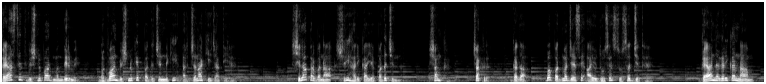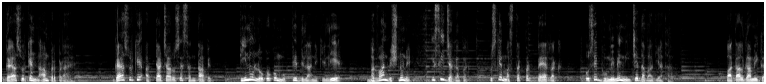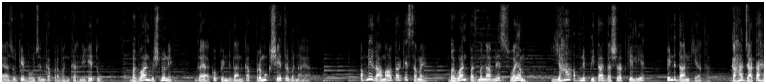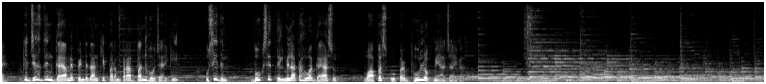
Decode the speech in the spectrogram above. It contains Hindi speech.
गया स्थित विष्णुपाद मंदिर में भगवान विष्णु के पद चिन्ह की अर्चना की जाती है। शिला पर बना श्री हरि का यह पद चिन्ह शंख, चक्र, गदा व पद्म जैसे आयुधों से सुसज्जित है। गया नगरी का नाम गयासुर के नाम पर पड़ा है। गयासुर के अत्याचारों से संतापित तीनों लोगों को मुक्ति दिलाने के लिए भगवान विष्णु ने इसी जगह पर उसके मस्तक पर पैर रख उसे भूमि में नीचे दबा दिया था। पातालगामी गयासुर के भोजन का प्रबंध करने हेतु भगवान विष्णु ने गया को पिंडदान का प्रमुख क्षेत्र बनाया। अपने रामावतार के समय भगवान पद्मनाभ ने स्वयं यहाँ अपने पिता दशरथ के लिए पिंडदान किया था। कहा जाता है कि जिस दिन गया में पिंडदान की परंपरा बंद हो जाएगी, उसी दिन भूख से तिल मिलाता हुआ गयासुर वापस ऊपर भूलोक में आ जाएगा।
